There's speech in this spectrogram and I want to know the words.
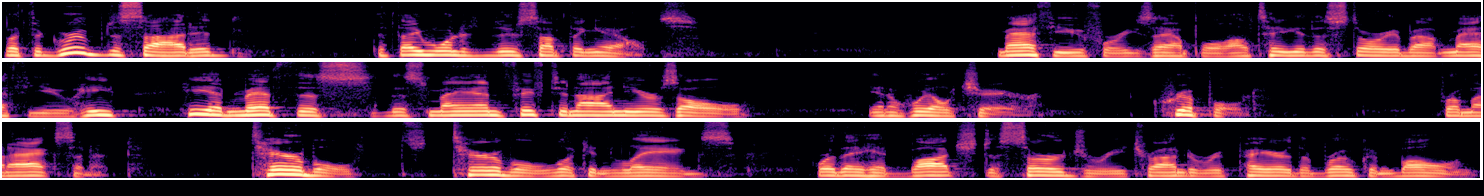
But the group decided that they wanted to do something else. Matthew, for example, I'll tell you this story about Matthew. He, he had met this, this man, 59 years old, in a wheelchair, crippled from an accident. Terrible, terrible looking legs where they had botched a surgery trying to repair the broken bone.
